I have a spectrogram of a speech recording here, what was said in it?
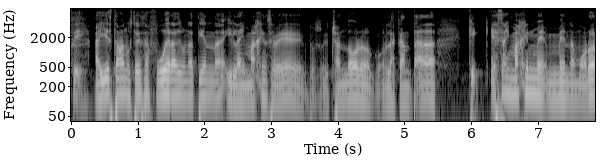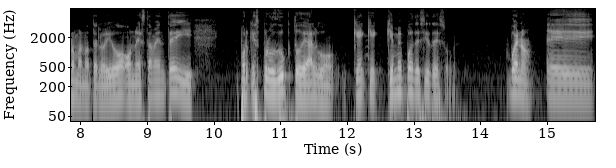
Sí. Ahí estaban ustedes afuera de una tienda y la imagen se ve, pues, echando la cantada que esa imagen me, me enamoró, hermano, te lo digo honestamente, y porque es producto de algo. ¿Qué, qué, qué me puedes decir de eso, güey? Bueno, eh,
